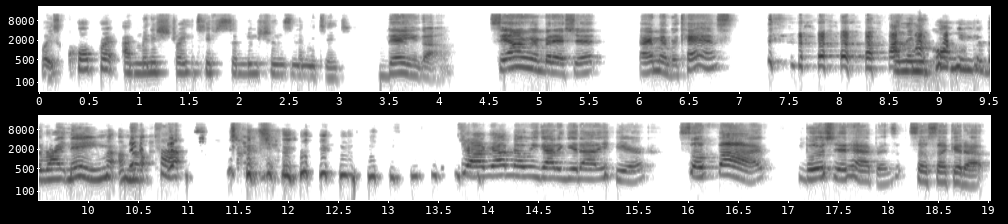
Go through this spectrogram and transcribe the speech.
But it's Corporate Administrative Solutions Limited. There you go. See, I remember that shit. I remember CAS. and then you called me with the right name. I'm not Cat. John, y'all know we got to get out of here. So, five, bullshit happens. So, suck it up.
